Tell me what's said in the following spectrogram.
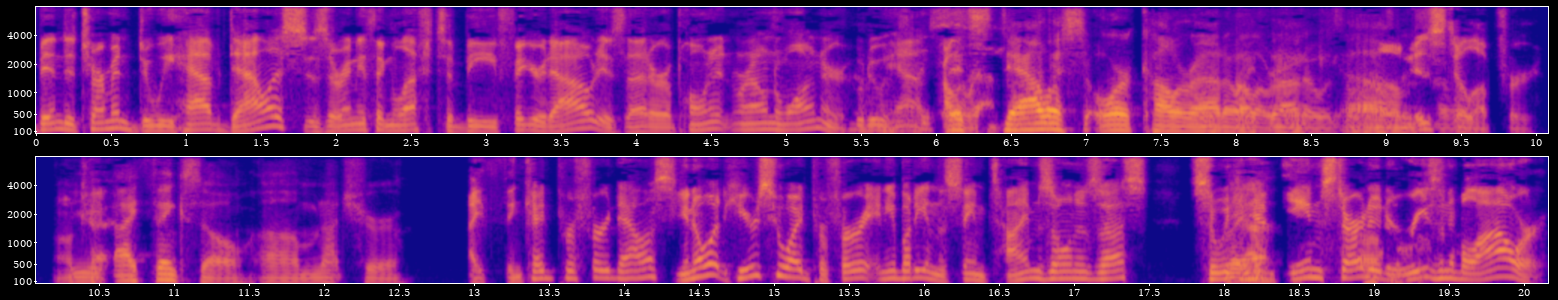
been determined? Do we have Dallas? Is there anything left to be figured out? Is that our opponent in round one, or who do we have? It's It's Dallas or Colorado. Or Colorado I think. is Um, it is so- still up for. Okay. I think so. Um, I'm not sure. I think I'd prefer Dallas. You know what? Here's who I'd prefer anybody in the same time zone as us so we can have games start at a reasonable hour.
